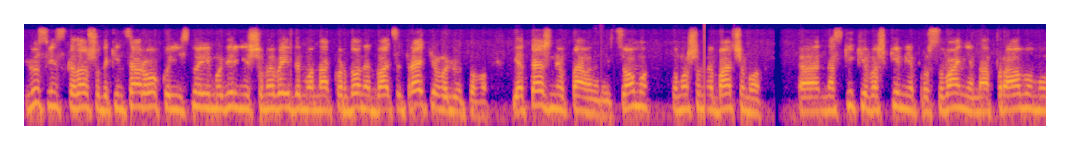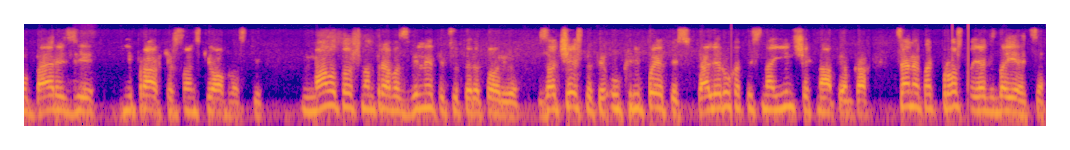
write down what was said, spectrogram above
Плюс він сказав, що до кінця року існує ймовірність, що ми вийдемо на кордони 23 лютого. Я теж не впевнений в цьому, тому що ми бачимо е, наскільки важким є просування на правому березі Дніпра в Херсонській області. Мало того, що нам треба звільнити цю територію, зачистити, укріпитись, далі рухатись на інших напрямках. Це не так просто, як здається.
